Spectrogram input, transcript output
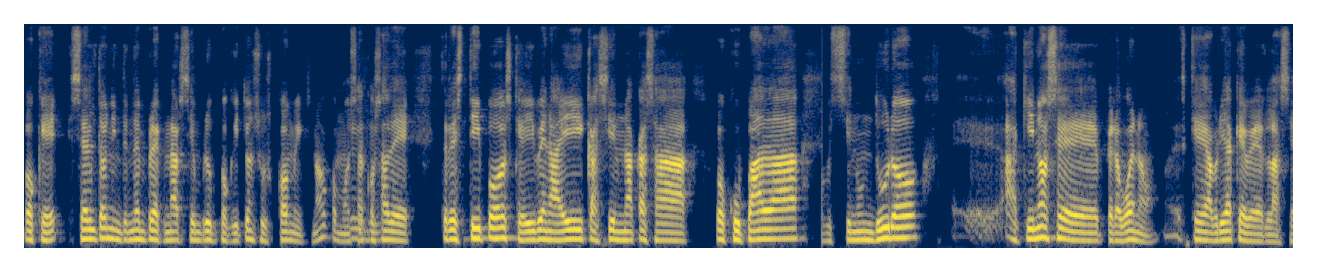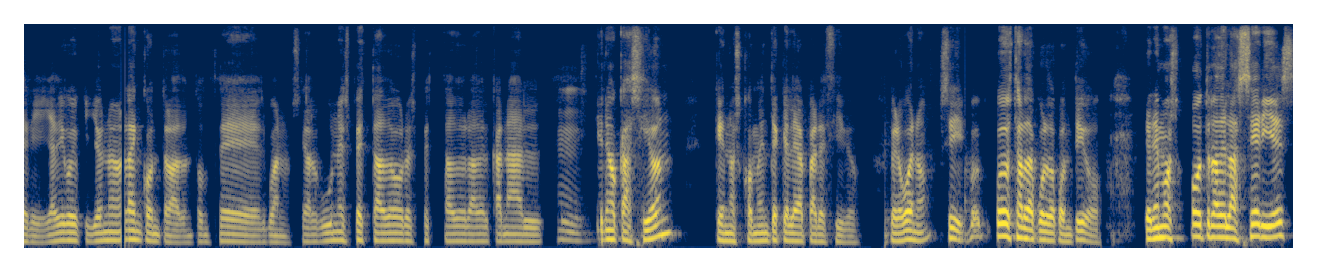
o que Shelton intenta impregnar siempre un poquito en sus cómics, ¿no? Como esa cosa de tres tipos que viven ahí casi en una casa ocupada, sin un duro. Eh, Aquí no sé, pero bueno, es que habría que ver la serie. Ya digo que yo no la he encontrado. Entonces, bueno, si algún espectador o espectadora del canal Mm. tiene ocasión, que nos comente qué le ha parecido. Pero bueno, sí, pu- puedo estar de acuerdo contigo. Tenemos otra de las series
